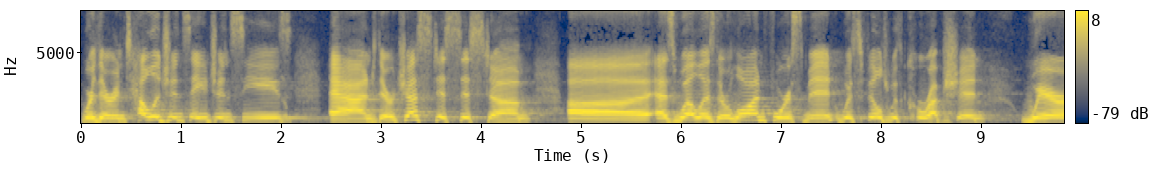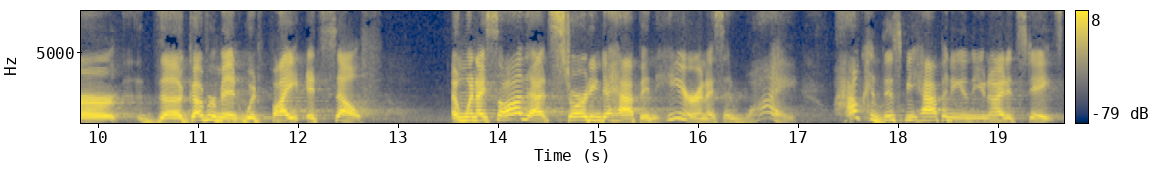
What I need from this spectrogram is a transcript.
where their intelligence agencies and their justice system, uh, as well as their law enforcement, was filled with corruption where the government would fight itself. And when I saw that starting to happen here, and I said, why? How could this be happening in the United States?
